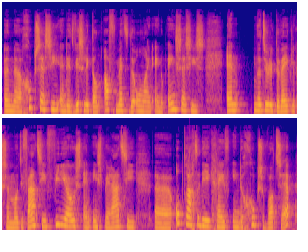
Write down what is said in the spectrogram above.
een uh, groepsessie en dit wissel ik dan af met de online 1 op 1 sessies. En natuurlijk de wekelijkse motivatie, video's en inspiratie uh, opdrachten die ik geef in de groeps WhatsApp.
